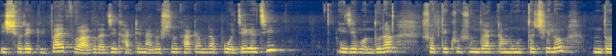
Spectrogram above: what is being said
ঈশ্বরের কৃপায় প্রয়াগরাজে ঘাটে, নাগেশ্বর ঘাট আমরা পৌঁছে গেছি। এই যে বন্ধুরা, সত্যি খুব সুন্দর একটা মুহূর্ত ছিল। তো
